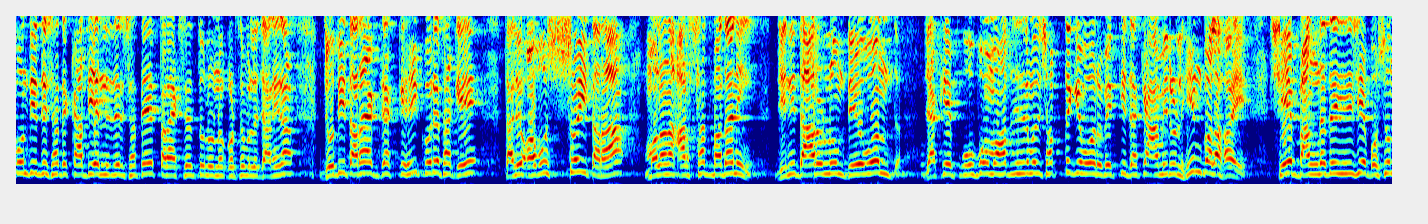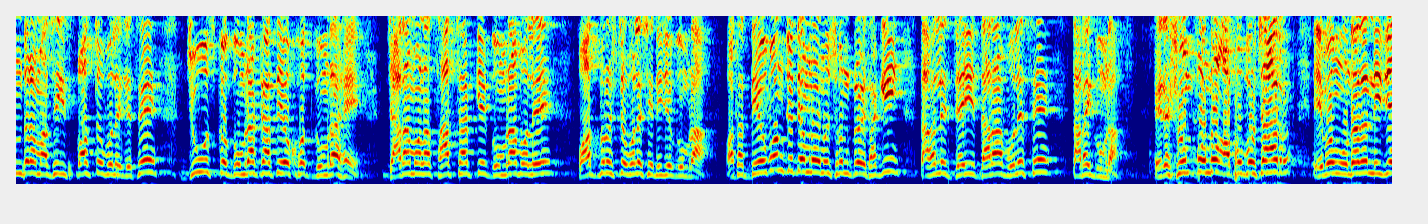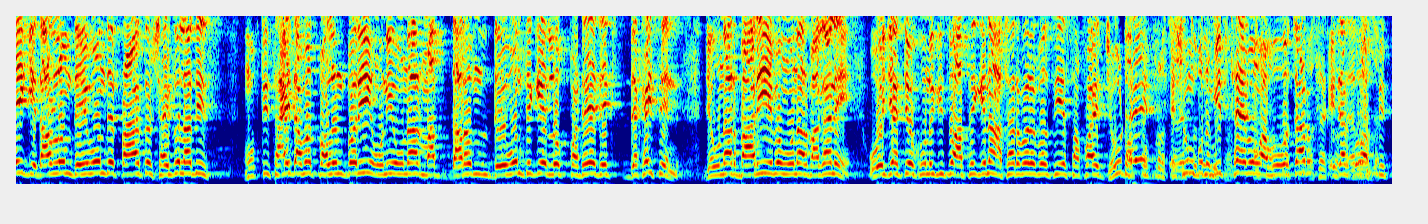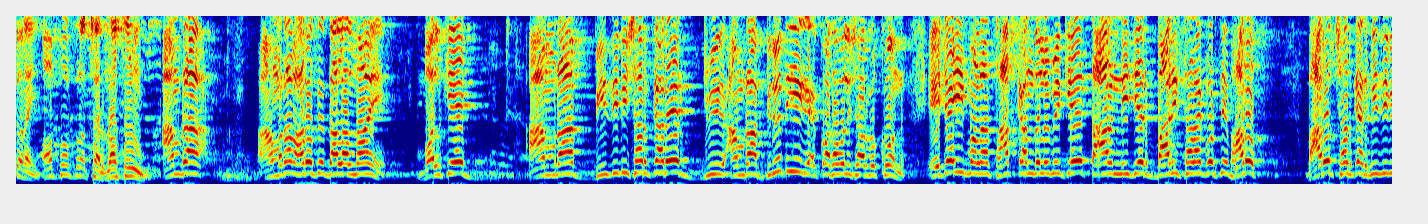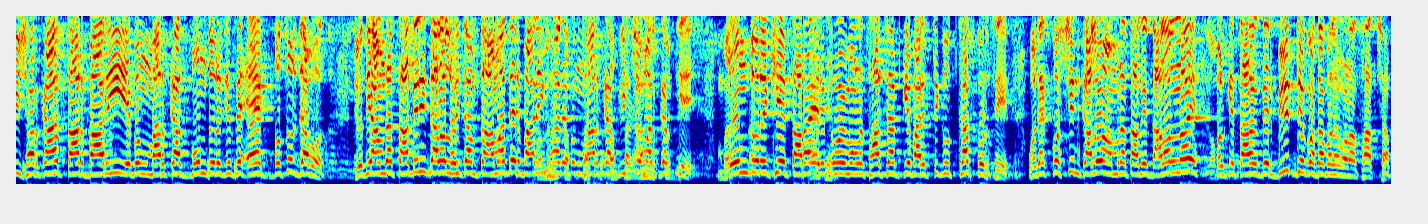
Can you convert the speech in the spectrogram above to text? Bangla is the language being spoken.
পন্থীদের সাথে, কাদিয়ানিদের সাথে তারা একসাথে তুলনা করছে বলে জানি না। যদি তারা এক জায়গায় করে থাকে, তাহলে অবশ্যই তারা মৌলানা আরশাদ মাদানি, যিনি দারুল উলুম দেওবন্দ, যাকে উপমহাদেশের মধ্যে সব থেকে বড় ব্যক্তি, যাকে আমিরুল হিন্দ বলা হয়, সে বাংলাদেশ এসে বসুন্ধরা মাঝে স্পষ্ট বলে গেছে, জুস কো গুমরা কাতে ও খোদ গুমরা হে। যারা মৌলানা সাদ সাহেবকে গুমরা বলে পথভ্রষ্ট বলে, সে নিজে গুমরা। অর্থাৎ দেওবন্দ যদি আমরা অনুসরণ করে থাকি, তাহলে যেই দ্বারা বলেছে, তারাই গুমরা। এটা সম্পূর্ণ অপপ্রচার, এবং ওনারা নিজেই কি দারুল উলুম দেওবন্দের প্রয়াত শাইখুল হাদিস মুফতি সাইদ আহমদ পালন করি উনি ওনার দারুল দেওবন থেকে লোক পাঠিয়ে দেখাইছেন যে ওনার বাড়ি এবং ওনার বাগানে ওই জাতীয় কোনো কিছু আছে কিনা। আসার পরে বলছি এ সাফাই ঝুট সম্পূর্ণ মিথ্যা এবং অপপ্রচার এটার কোনো অস্তিত্ব নাই। অপপ্রচার আমরা আমরা ভারতের দালাল নয় বলকে আমরা বিজেপি সরকারের আমরা বিরোধী কথা বলি সর্বক্ষণ। এটাই মোলা সাত কান্দলমিকে তার নিজের বাড়ি ছাড়া করছে ভারত। ভারত সরকার বিজেপি সরকার তার বাড়ি এবং মার্কাজ বন্ধ রেখেছে এক বছর যাবৎ। যদি আমরা তাদেরই দালাল হইতাম তো আমাদের বাড়ি ঘর এবং মার্কাজ বিশ্ব মার্কাজকে বন্ধ রেখে তারা এরকম মোলা সাদ সাহেবকে বাড়ি থেকে উৎখাত করছে। ওদের কোশ্চিন কালো আমরা তাদের দালাল নয় বলকে তাদের বিরুদ্ধে কথা বলে মোলা সাদ সাহেব।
